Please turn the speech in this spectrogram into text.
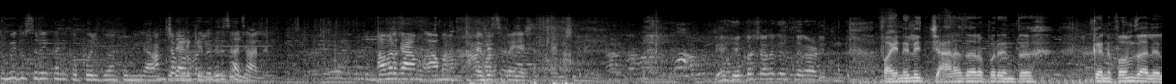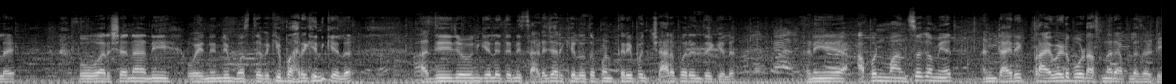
तुम्ही दुसरे एखादी कपल किंवा कोणी आमच्या केलं तरी चालेल. आम्हाला काय आम- आम्हाला प्रायव्हसी पाहिजे अशात काही विषय नाही फायनली चार हजारापर्यंत कन्फर्म झालेलं आहे. वर्षानं आणि वहिनींनी मस्तपैकी बार्गेन केलं. आधी जेवण गेले त्यांनी साडेचार केलं होतं पण तरी पण चारपर्यंत केलं. आणि आपण माणसं कमी आहेत आणि डायरेक्ट प्रायव्हेट बोट असणार आहे आपल्यासाठी.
